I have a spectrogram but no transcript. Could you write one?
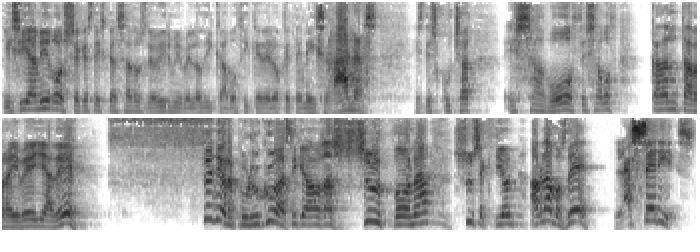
Y sí, amigos, sé que estáis cansados de oír mi melódica voz y que de lo que tenéis ganas es de escuchar esa voz, esa voz cántabra y bella de señor Puluku. Así que vamos a su zona, su sección. Hablamos de las series.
